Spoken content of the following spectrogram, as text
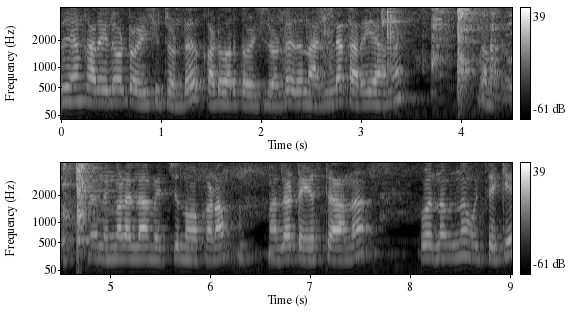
ഇത് ഞാൻ കറിയിലോട്ട് ഒഴിച്ചിട്ടുണ്ട് കടുവറുത്ത് ഒഴിച്ചിട്ടുണ്ട്. ഇത് നല്ല കറിയാണ്. നിങ്ങളെല്ലാം വെച്ച് നോക്കണം. നല്ല ടേസ്റ്റാണ്. ഇപ്പോൾ ഇന്ന് ഉച്ചയ്ക്ക്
